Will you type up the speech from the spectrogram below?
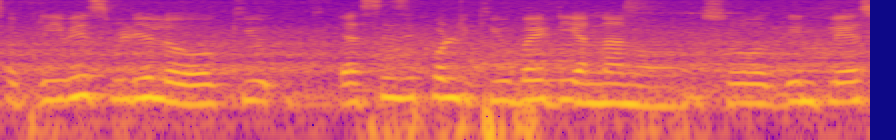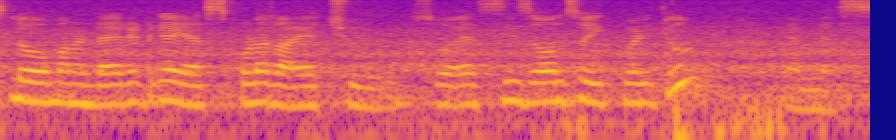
సో ప్రీవియస్ వీడియోలో Q S is equal to Q by T అన్నాను. సో దీని ప్లేస్లో మనం డైరెక్ట్గా ఎస్ కూడా రాయొచ్చు. So S is also equal to M S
